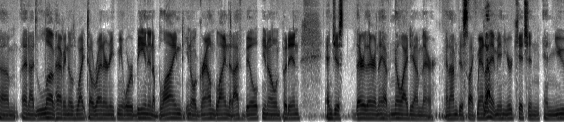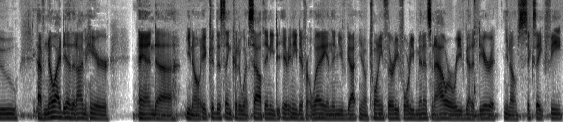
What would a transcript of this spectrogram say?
um, and I love having those whitetail right underneath me, or being in a blind, you know, a ground blind that I've built, you know, and put in, and just they're there and they have no idea I'm there, and I'm just like, man, I am in your kitchen, and you have no idea that I'm here, and uh, you know it could this thing could have went south any any different way. And then you've got you know 20 30 40 minutes an hour where you've got a deer at you know six eight feet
